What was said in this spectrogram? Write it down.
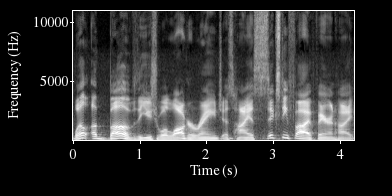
well above the usual lager range, as high as 65 Fahrenheit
